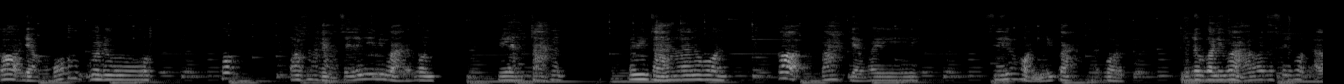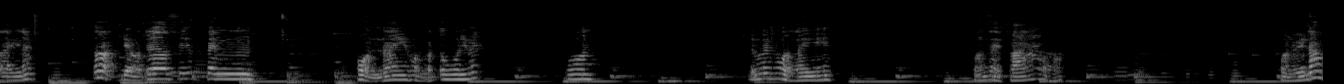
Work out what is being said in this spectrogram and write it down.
ก็เดี๋ยวผมมาดูพวกมาหาซื้อนี่ดีกว่าทุกคนเรียนตังค์ไม่มีตังค์แล้วทุกคน ก็มาเดี๋ยวไปซื้อผลดีกว่าทุกคนมาดูกันดีกว่าว่าจะซื้อผลอะไรนะ ก็เดี๋ยวจะซื้อเป็น ผลในผลประตูดีไหมทุกคนหรือเป็นผลอะไรนี้ผลสายฟ้าเหรอผลเวนัม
